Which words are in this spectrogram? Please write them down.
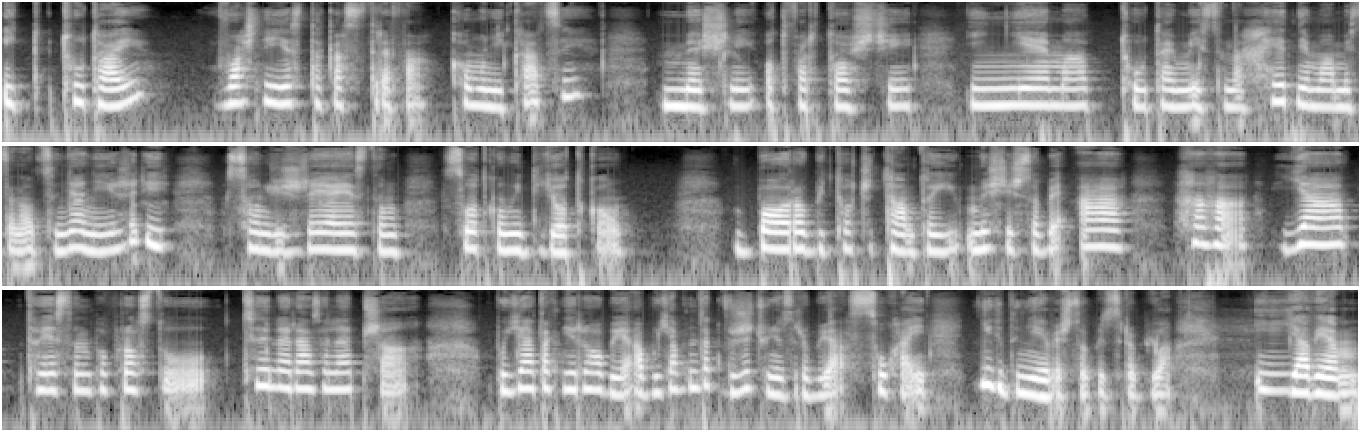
I tutaj właśnie jest taka strefa komunikacji, myśli, otwartości i nie ma tutaj miejsca na hejt, nie ma miejsca na ocenianie. Jeżeli sądzisz, że ja jestem słodką idiotką, bo robi to czy tamto i myślisz sobie, a haha, ja to jestem po prostu tyle razy lepsza, bo ja tak nie robię, albo ja bym tak w życiu nie zrobiła. Słuchaj, nigdy nie wiesz, co byś zrobiła. I ja wiem,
